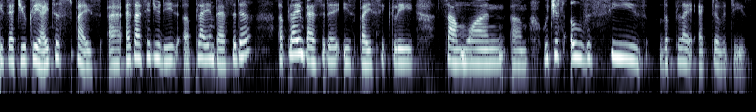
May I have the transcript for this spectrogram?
Is that you create a space. Uh, as I said, you need a play ambassador. A play ambassador is basically someone um, who just oversees the play activities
